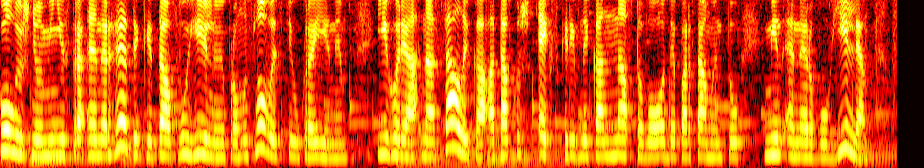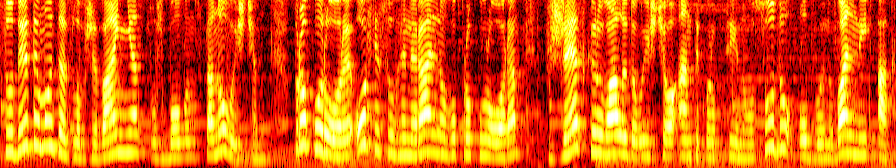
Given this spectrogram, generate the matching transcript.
Колишнього міністра енергетики та вугільної промисловості України Ігоря Насалика, а також екс-керівника нафтового департаменту Міненервугілля судитимуть за зловживання службовим становищем. Прокурори офісу генерального прокурора вже скерували до вищого антикорупційного суду обвинувальний акт.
